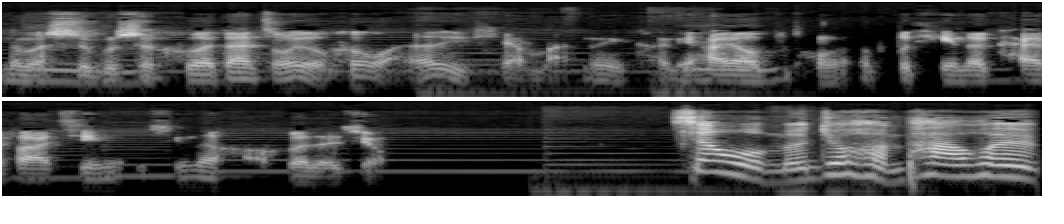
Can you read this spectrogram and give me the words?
那么时不时喝，但总有喝完的一天嘛。那你肯定还要不同不停的开发新新的好喝的酒。像我们就很怕会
